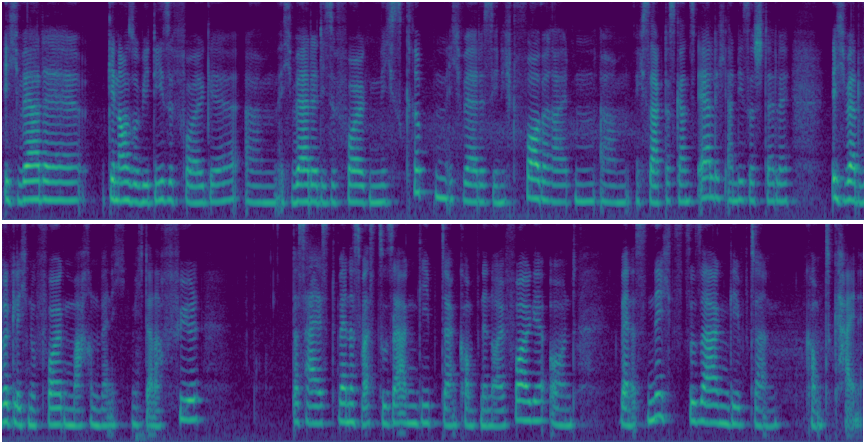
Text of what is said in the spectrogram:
Ich werde, genauso wie diese Folge, ähm, ich werde diese Folgen nicht skripten, ich werde sie nicht vorbereiten. Ähm, ich sage das ganz ehrlich an dieser Stelle. Ich werde wirklich nur Folgen machen, wenn ich mich danach fühle. Das heißt, wenn es was zu sagen gibt, dann kommt eine neue Folge und wenn es nichts zu sagen gibt, dann kommt keine.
